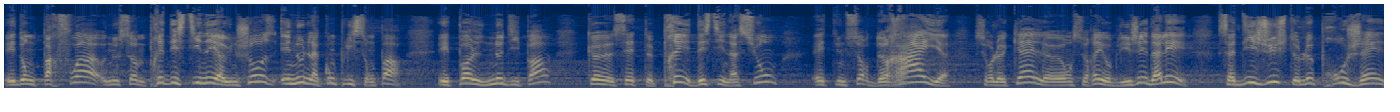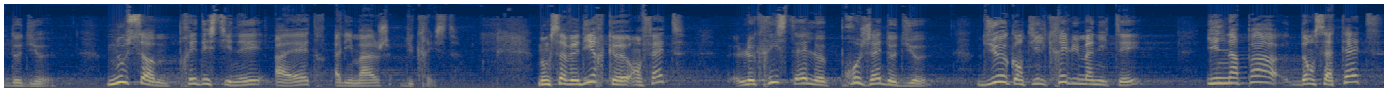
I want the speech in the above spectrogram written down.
Et donc parfois, nous sommes prédestinés à une chose et nous ne l'accomplissons pas. Et Paul ne dit pas que cette prédestination est une sorte de rail sur lequel euh, on serait obligé d'aller. Ça dit juste le projet de Dieu. Nous sommes prédestinés à être à l'image du Christ. Donc ça veut dire que, en fait, le Christ est le projet de Dieu. Dieu, quand il crée l'humanité, il n'a pas dans sa tête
